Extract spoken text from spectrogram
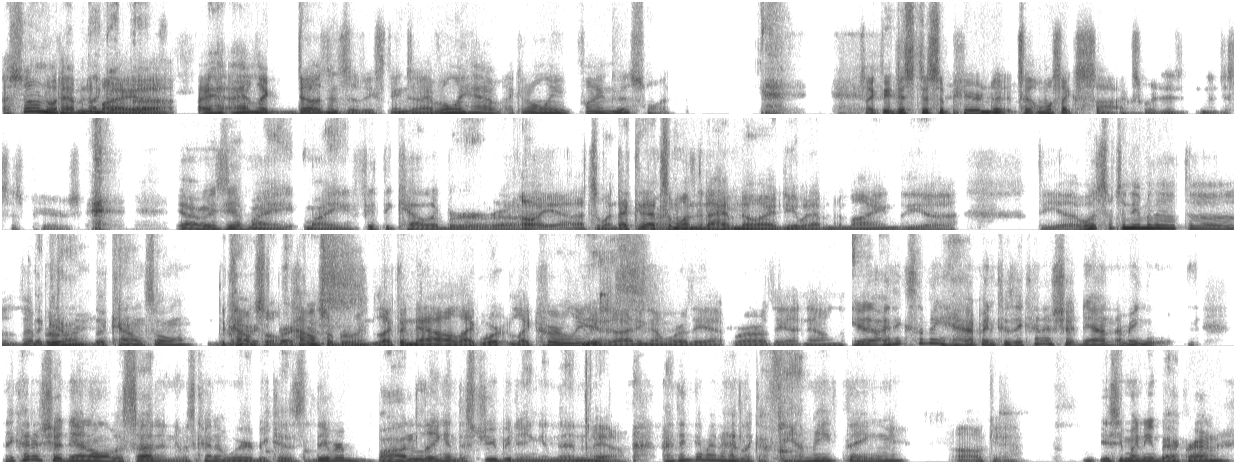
I still don't know what happened to my. Uh, I, I had like dozens of these things, and I've only have. I can only find this one. It's like they just disappeared. It's almost like socks, where it, just disappears. Yeah, I always have my my 50 caliber. Uh, oh yeah, that's the one. That, that's the one that I have no idea what happened to mine. The uh, the uh, what's the name of that uh, that the, brewery? Con- the council, the, the council, council brewing. Like the now, like we're like currently yes. residing on where they at? Where are they at now? Yeah, I think something happened because they kind of shut down. I mean, they kind of shut down all of a sudden. It was kind of weird because they were bottling and distributing, and then yeah, I think they might have had like a family thing. Oh, okay. You see my new background?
